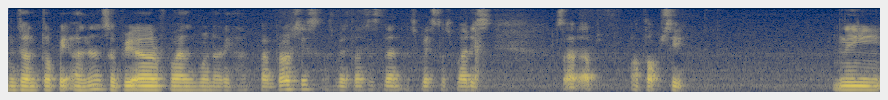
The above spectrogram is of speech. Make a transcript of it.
Contoh PA-nya severe pulmonary fibrosis, asbestosis, dan asbestos badis saat otopsi. Ini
